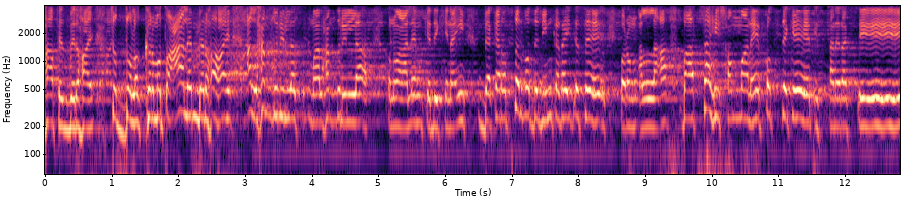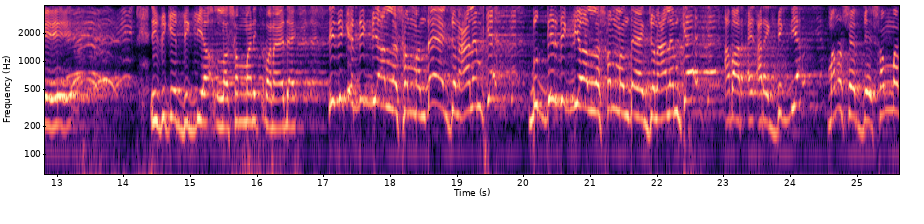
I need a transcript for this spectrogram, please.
হাফেজ বের হয়, চোদ্দ লক্ষের মতো আলেম বের হয়। আলহামদুলিল্লাহ আলহামদুলিল্লাহ, কোনো আলেমকে দেখি নাই। বেকারত্বের মধ্যে দিন কাটাইতেছে, বরং আল্লাহ বাদশাহী সম্মানে প্রত্যেকের স্থানে রাখছে। রিজিকের দিক দিয়ে আল্লাহ সম্মানিত বানায় দেয়। রিজিকের দিক দিয়ে আল্লাহ সম্মান দেয় একজন আলেমকে, বুদ্ধির দিক দিয়ে আল্লাহ সম্মান দেয় একজন আলেমকে, আবার আরেক দিক দিয়া মানুষের যে সম্মান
